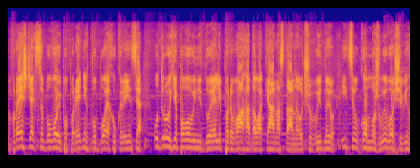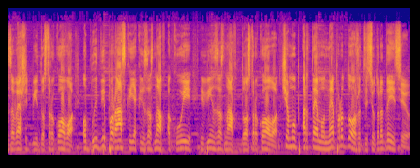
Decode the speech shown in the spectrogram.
Врешті, як це було і в попередніх двобоях українця, у другій половині дуелі перевага Далакяна стане очевидною, і цілком можливо, що він завершить бій достроково. Обидві поразки, яких зазнав Акуї, він зазнав достроково. Чому б Артему не продовжити цю традицію?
